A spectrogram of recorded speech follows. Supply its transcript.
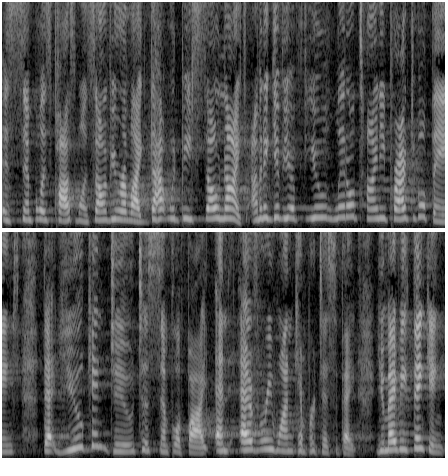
as simple as possible. And some of you are like, that would be so nice. I'm going to give you a few little tiny practical things that you can do to simplify, and everyone can participate. You may be thinking,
